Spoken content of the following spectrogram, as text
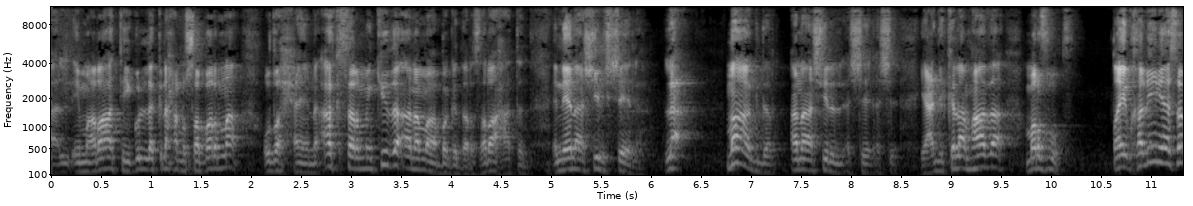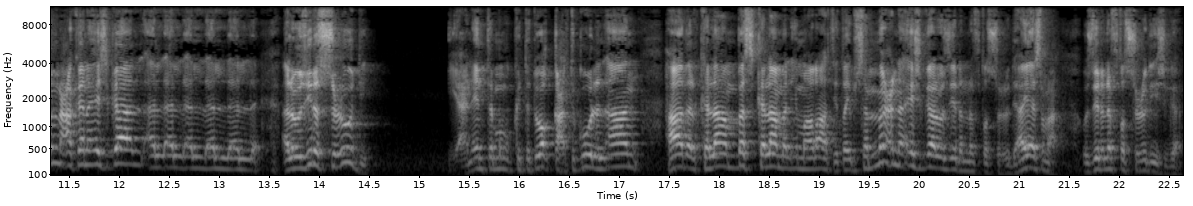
الاماراتي يقول لك نحن صبرنا وضحينا. أكثر من كذا أنا ما بقدر صراحة إني أنا أشيل الشيلة. لا ما أقدر أنا أشيل الشيء الشي... يعني الكلام هذا مرفوض. طيب خليني أسمعك أنا إيش قال ال ال ال ال ال الوزير السعودي. يعني أنت ممكن تتوقع تقول الآن هذا الكلام بس كلام الإماراتي. طيب سمعنا إيش قال وزير النفط السعودي. هيا اسمع وزير النفط السعودي إيش قال؟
